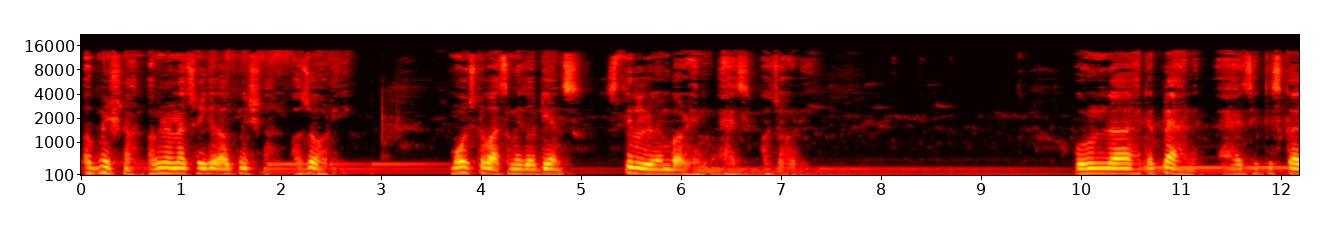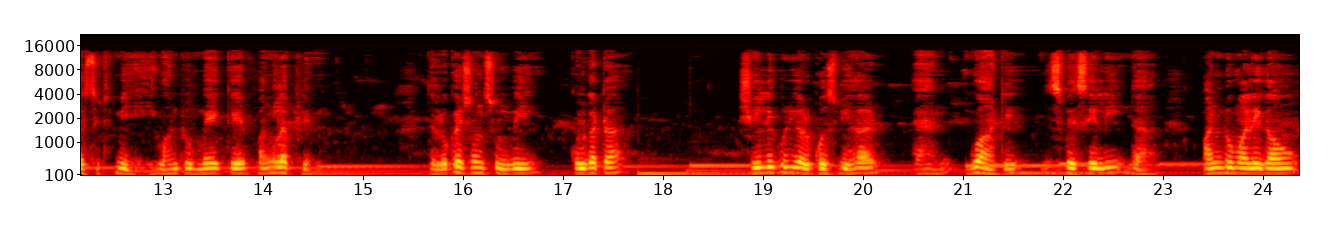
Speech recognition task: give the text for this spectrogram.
Agnisnan, Bhavinanath Saikar Agnisnan, Bhajahari. Most of Assamese audience still remember him as Bhajahari. Urunda had a plan, as he discussed with me. He wanted to make a Bangla film. The locations will be Kolkata, Shiliguri or Kosbihar, and Guwahati, especially the Pandu Maligaon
